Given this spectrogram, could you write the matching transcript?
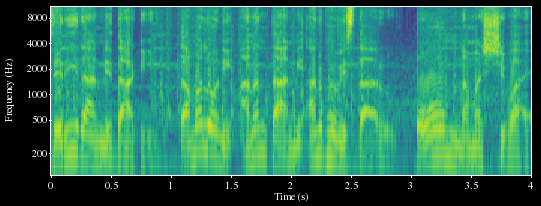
శరీరాన్ని దాటి తమలోని అనంతాన్ని అనుభవిస్తారు. ఓం నమ శివాయ.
